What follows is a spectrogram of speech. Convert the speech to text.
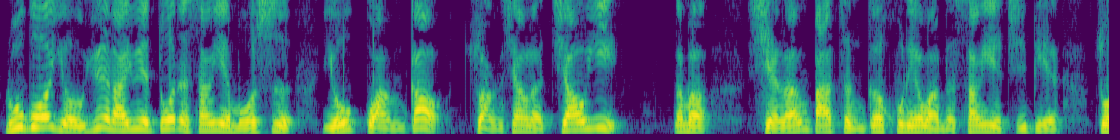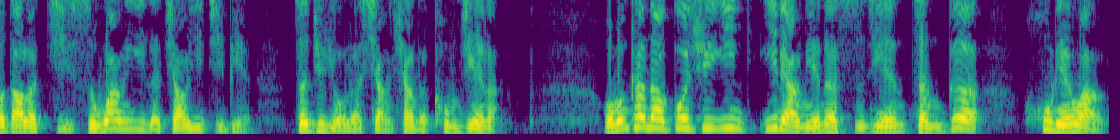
如果有越来越多的商业模式由广告转向了交易，那么显然把整个互联网的商业级别做到了几十万亿的交易级别，这就有了想象的空间了。我们看到过去一一两年的时间，整个互联网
